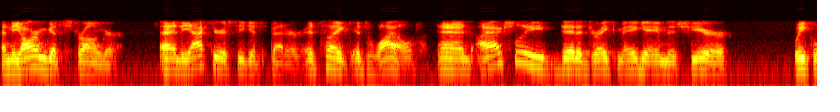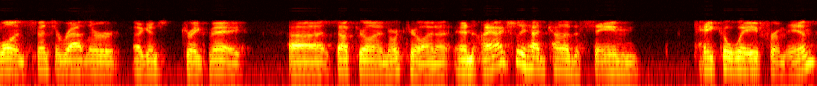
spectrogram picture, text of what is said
and the arm gets stronger and the accuracy gets better. It's like it's wild. And I actually did a Drake Maye game this year, week one, Spencer Rattler against Drake Maye, uh, South Carolina, North Carolina, and I actually had kind of the same takeaway from him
